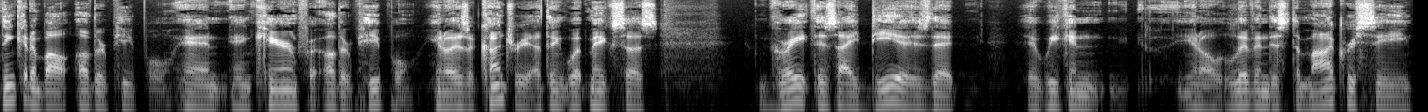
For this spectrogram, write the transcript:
thinking about other people and and caring for other people. You know, as a country, I think what makes us great this idea is that that we can you know live in this democracy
